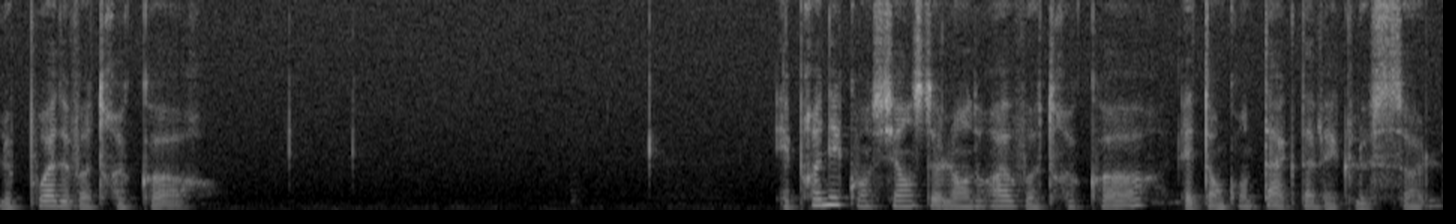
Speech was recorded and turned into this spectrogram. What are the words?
le poids de votre corps et prenez conscience de l'endroit où votre corps est en contact avec le sol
